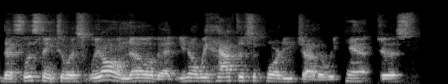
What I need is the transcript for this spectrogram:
that's listening to us, we all know that you know we have to support each other. We can't just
